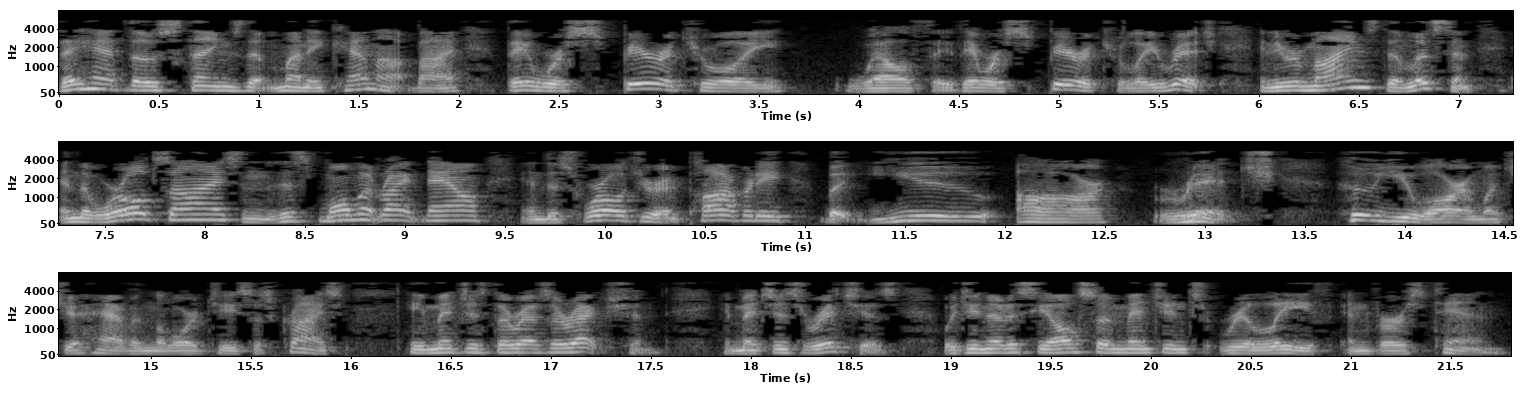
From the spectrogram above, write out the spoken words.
They had those things that money cannot buy. They were spiritually wealthy. They were spiritually rich. And he reminds them, listen, in the world's eyes, in this moment right now, in this world, you're in poverty, but you are rich. Who you are and what you have in the Lord Jesus Christ. He mentions the resurrection. He mentions riches. Would you notice he also mentions relief in verse 10?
